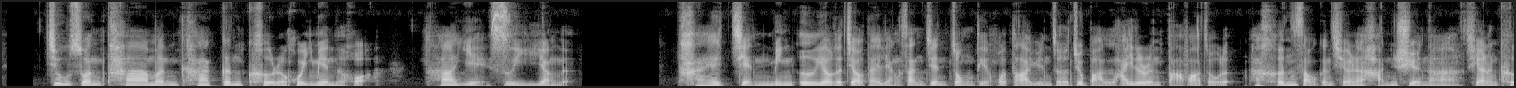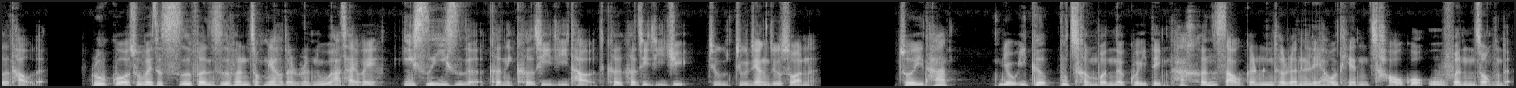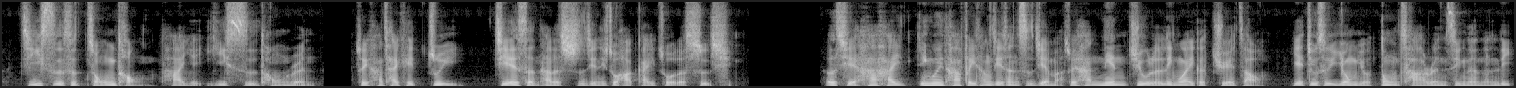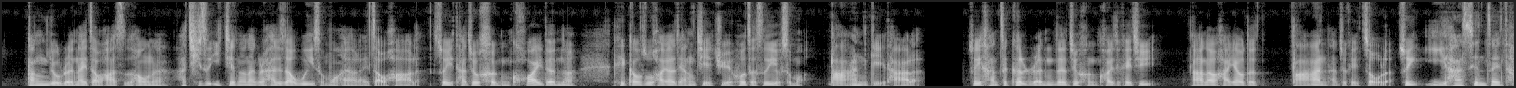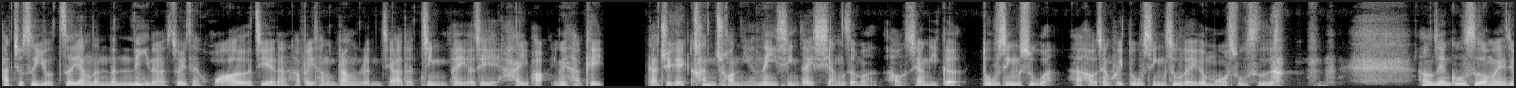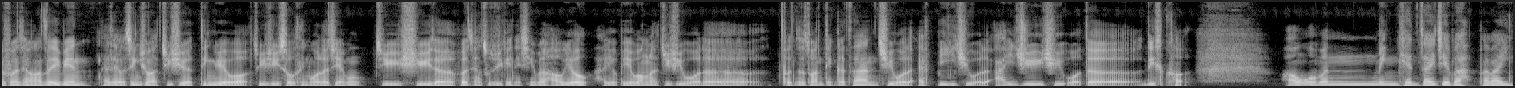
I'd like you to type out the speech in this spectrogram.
就算他们他跟客人会面的话，他也是一样的，他简明扼要的交代两三件重点或大原则，就把来的人打发走了。他很少跟其他人寒暄啊，其他人客套的。”如果除非是十分十分重要的人物，他才会意思意思的跟你客气几套，客客气几句，就就这样就算了。所以他有一个不成文的规定，他很少跟任何人聊天超过五分钟的，即使是总统，他也一视同仁，所以他才可以最节省他的时间去做他该做的事情。而且他还因为他非常节省时间嘛，所以他练就了另外一个绝招，也就是拥有洞察人心的能力。当有人来找他的时候呢，他其实一见到那个人，他就知道为什么还要来找他了，所以他就很快的呢，可以告诉他要怎样解决，或者是有什么答案给他了，所以他这个人呢，就很快就可以去拿到他要的答案，他就可以走了。所以以他现在，他就是有这样的能力呢，所以在华尔街呢，他非常让人家的敬佩，而且也害怕，因为他可以感觉可以看穿你的内心在想什么，好像一个读心术啊，他好像会读心术的一个魔术师。好，今天故事我们也就分享到这一边。大家有兴趣的话，继续的订阅我，继续收听我的节目，继续的分享出去给你亲朋好友。还有，别忘了继续我的粉丝团点个赞，去我的 FB，去我的 IG，去我的 Discord。好，我们明天再见吧，拜拜。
